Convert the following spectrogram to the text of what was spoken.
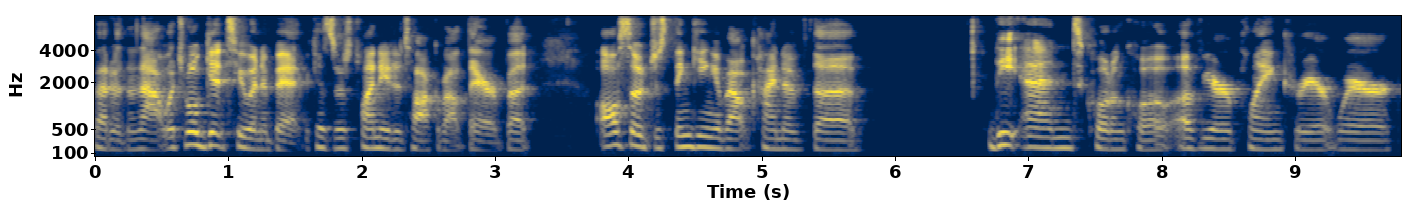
better than that, which we'll get to in a bit because there's plenty to talk about there. But also just thinking about kind of the the end, quote unquote, of your playing career where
